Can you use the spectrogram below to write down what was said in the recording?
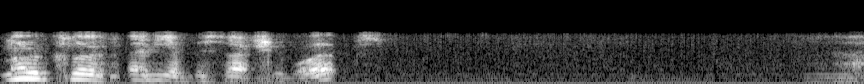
no clue if any of this actually works. Uh,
